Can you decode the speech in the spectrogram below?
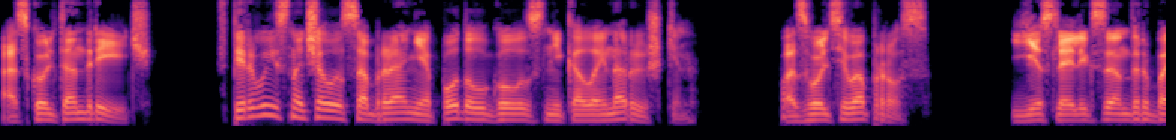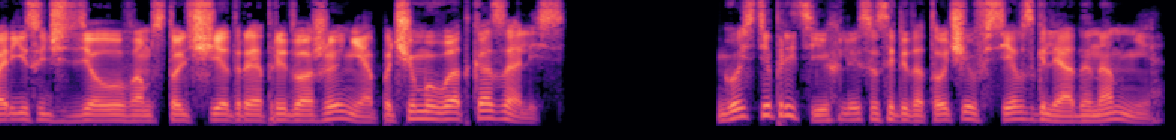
Аскольд Андреевич. Впервые с начала собрания подал голос Николай Нарышкин. Позвольте вопрос. Если Александр Борисович сделал вам столь щедрое предложение, почему вы отказались? Гости притихли, сосредоточив все взгляды на мне.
